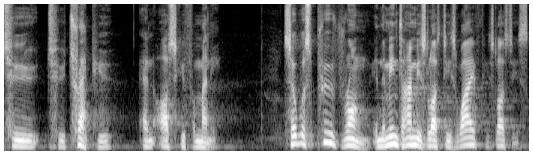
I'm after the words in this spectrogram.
to, to trap you and ask you for money. So it was proved wrong. In the meantime, he's lost his wife, he's lost his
